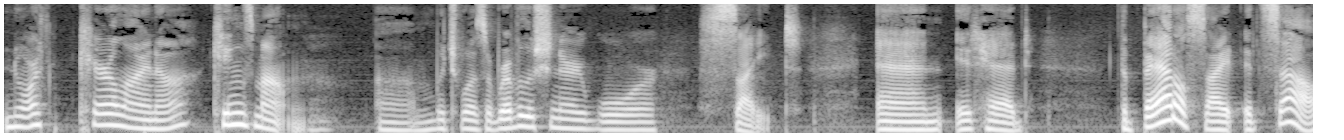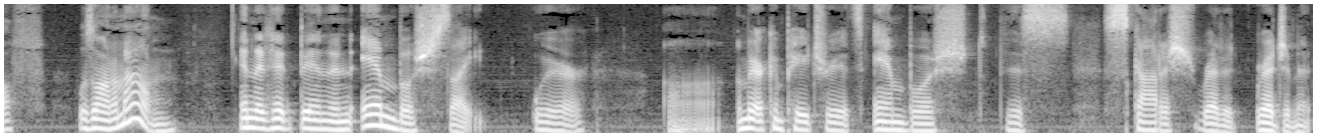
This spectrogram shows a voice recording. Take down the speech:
North Carolina, Kings Mountain, um, which was a Revolutionary War site, and it had the battle site itself was on a mountain, and it had been an ambush site where uh, American patriots ambushed this Scottish reg- regiment.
